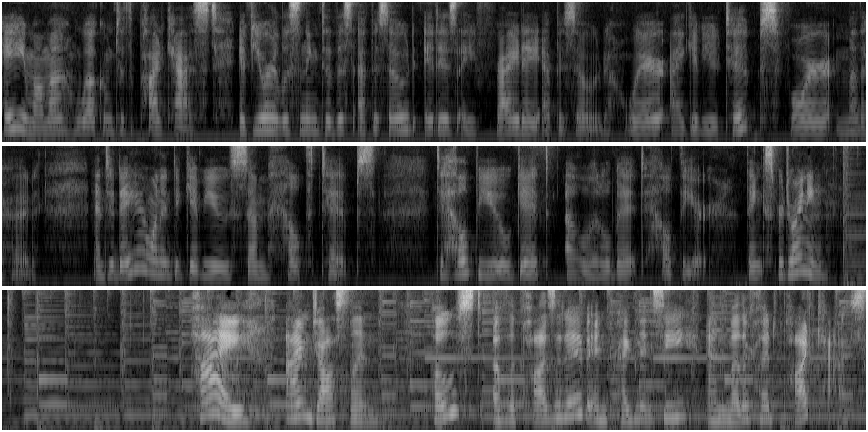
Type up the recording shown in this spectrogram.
Hey, Mama, welcome to the podcast. If you are listening to this episode, it is a Friday episode where I give you tips for motherhood. And today I wanted to give you some health tips to help you get a little bit healthier. Thanks for joining. Hi, I'm Jocelyn, host of the Positive in Pregnancy and Motherhood podcast.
